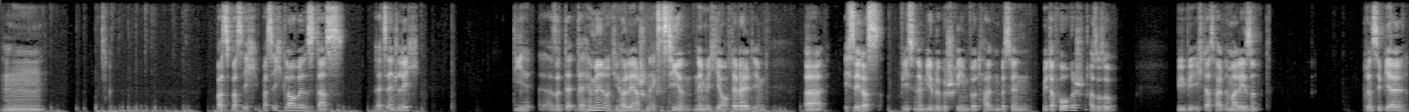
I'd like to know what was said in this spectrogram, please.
Mm. Was, was, ich, was ich glaube, ist, dass letztendlich die, also der, der Himmel und die Hölle ja schon existieren, nämlich hier auf der Welt eben. Äh, ich sehe das, wie es in der Bibel beschrieben wird, halt ein bisschen metaphorisch, also so wie, wie ich das halt immer lese. Prinzipiell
